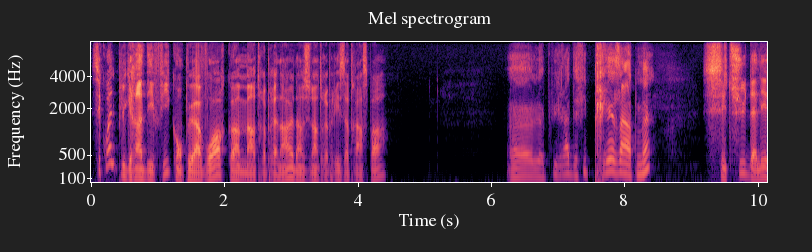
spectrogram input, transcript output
c'est quoi le plus grand défi qu'on peut avoir comme entrepreneur dans une entreprise de transport? Euh, le plus grand défi présentement, C'est-tu d'aller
